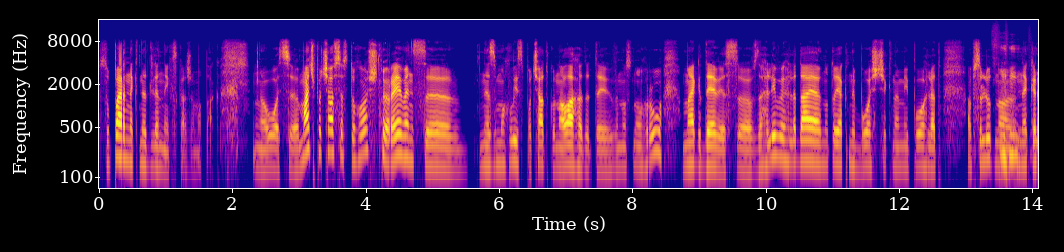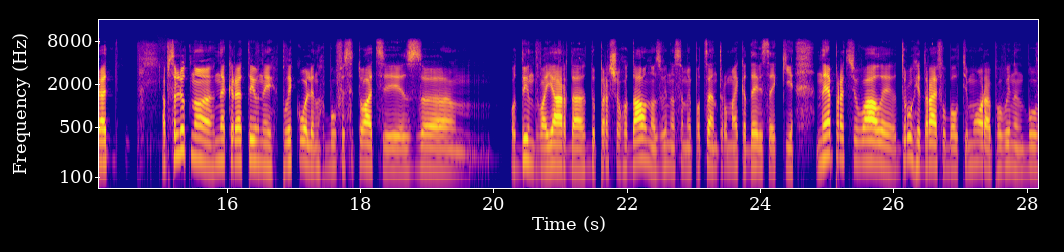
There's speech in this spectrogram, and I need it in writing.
Суперник не для них, скажімо так. Ось Матч почався з того, що Рейвенс не змогли спочатку налагодити виносну гру. Мек Девіс взагалі виглядає ну, то як небожчик, на мій погляд. Абсолютно не креативний. Абсолютно некреативний плейколінг був у ситуації з ем, 1-2 ярда до першого дауну з виносами по центру Майка Девіса, які не працювали. Другий драйв у Балтімора повинен був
